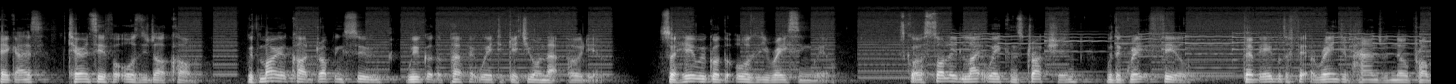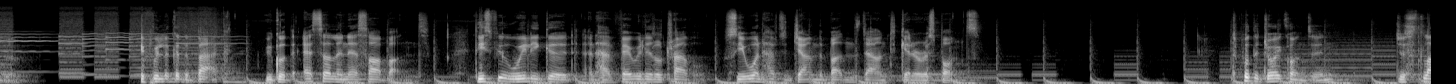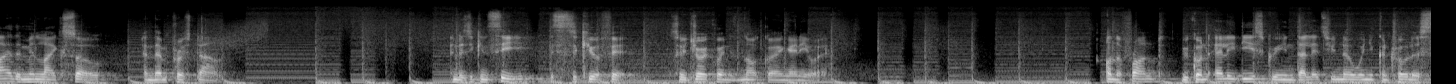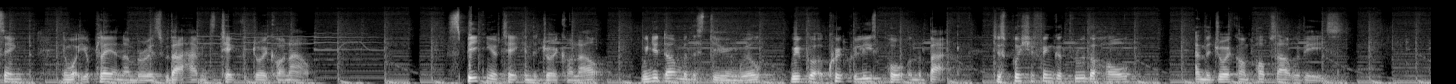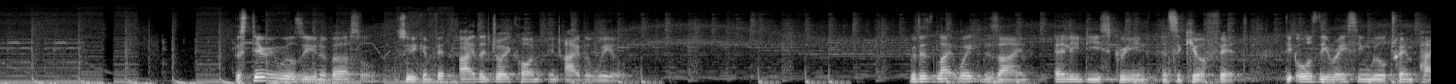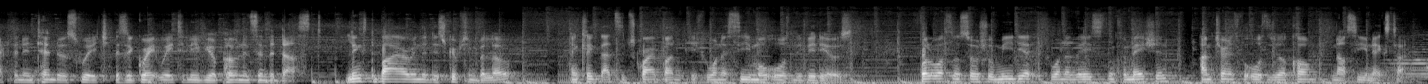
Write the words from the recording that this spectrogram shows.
Hey guys, Terence here for Orzly.com. With Mario Kart dropping soon, we've got the perfect way to get you on that podium. So here we've got the Orzly Racing Wheel. It's got a solid lightweight construction with a great feel. They'll be able to fit a range of hands with no problem. If we look at the back, we've got the SL and SR buttons. These feel really good and have very little travel, so you won't have to jam the buttons down to get a response. To put the Joy-Cons in, just slide them in like so and then press down. And as you can see, it's a secure fit, so Joy-Con is not going anywhere. On the front, we've got an LED screen that lets you know when your controller is synced and what your player number is without having to take the Joy-Con out. Speaking of taking the Joy-Con out, when you're done with the steering wheel, we've got a quick release port on the back. Just push your finger through the hole and the Joy-Con pops out with ease. The steering wheels are universal, so you can fit either Joy-Con in either wheel. With its lightweight design, LED screen and secure fit, the Orzly Racing Wheel Twin Pack for Nintendo Switch is a great way to leave your opponents in the dust. Links to buy are in the description below, and click that subscribe button if you want to see more Orzly videos. Follow us on social media if you want the latest information. I'm Terence for Orzly.com and I'll see you next time.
